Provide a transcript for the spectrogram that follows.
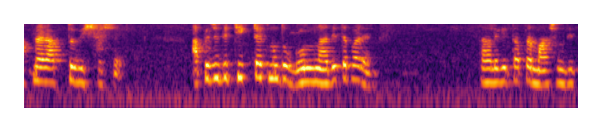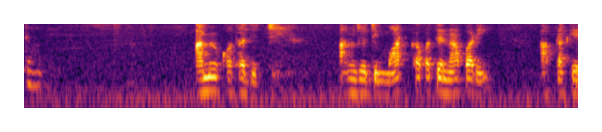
আপনার আত্মবিশ্বাসে। আপনি যদি ঠিকঠাক মতো গোল না দিতে পারেন তাহলে কিন্তু আপনার মাসুল দিতে হবে। আমিও কথা দিচ্ছি। আমি যদি মাঠ কাঁপাতে না পারি আপনাকে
